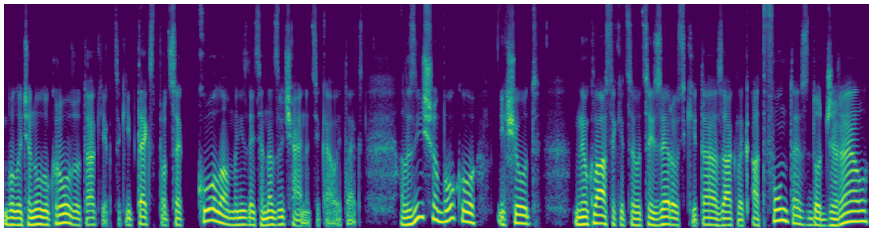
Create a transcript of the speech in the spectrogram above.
Болотяну Лукрозу, так, як такий текст про це коло, мені здається, надзвичайно цікавий текст. Але з іншого боку, якщо от неокласики це оцей Зеровський та заклик Ад Фунтес до джерел.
